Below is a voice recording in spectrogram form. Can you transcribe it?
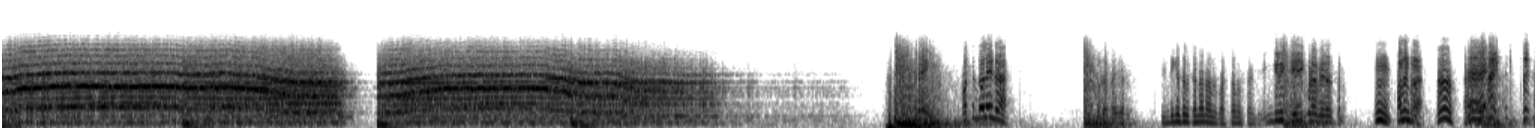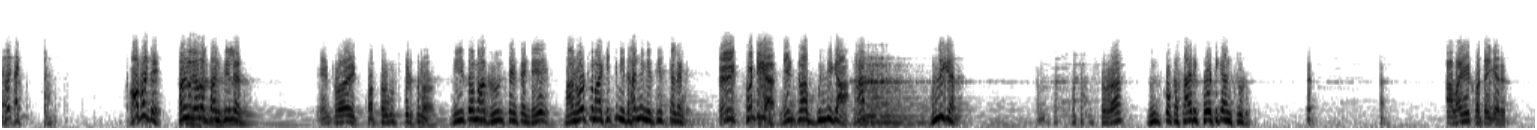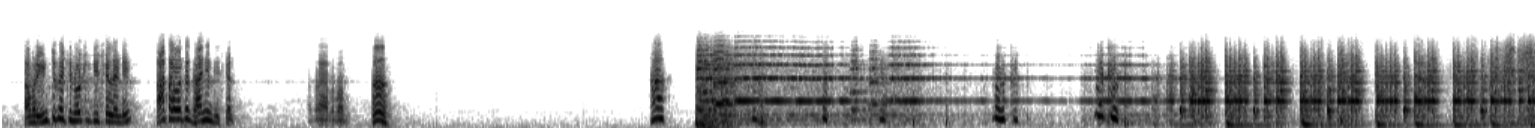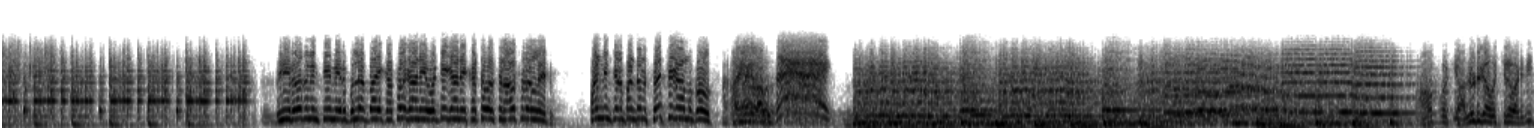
మొత్తం తోలేండిరా గారు ఇంటి గదుల కన్నా నాలుగు బస్తాలు ఉంచండి ఇంగిలి చేయి కూడా వేదలుతున్నాం పదండ్రా. ఆపండి. కళ్ళు కదలటానికి వీల్లేదు ఏంట్రో కొత్త రూల్స్ పెడుతున్నావు మీతో మాకు రూల్స్ ఏంటండి? మా నోట్లు మాకు ఇచ్చి మీ ధాన్యం మీరు తీసుకెళ్ళండి. కొంటిగా ఏంట్రా బుల్లిగా? కూర్చోరా ఇంకొకసారి కోటిగా అని చూడు. అలాగే కొట్టయ్య గారు. తమరు ఇంటికి వచ్చి నోట్లు తీసుకెళ్ళండి. ఆ తర్వాత ధాన్యం తీసుకెళ్తాం. అతను ఎర్రబాబు? నోట్లు. నోట్లు. ఈ రోజు నుంచి మీరు బుల్లెబ్బాయికి అసలు గాని వడ్డీ గాని కట్టవలసిన అవసరం లేదు. పండించిన పంటను స్వేచ్ఛగా అమ్ముకోవచ్చు. కోటి అల్లుడిగా వచ్చిన వాడివి.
